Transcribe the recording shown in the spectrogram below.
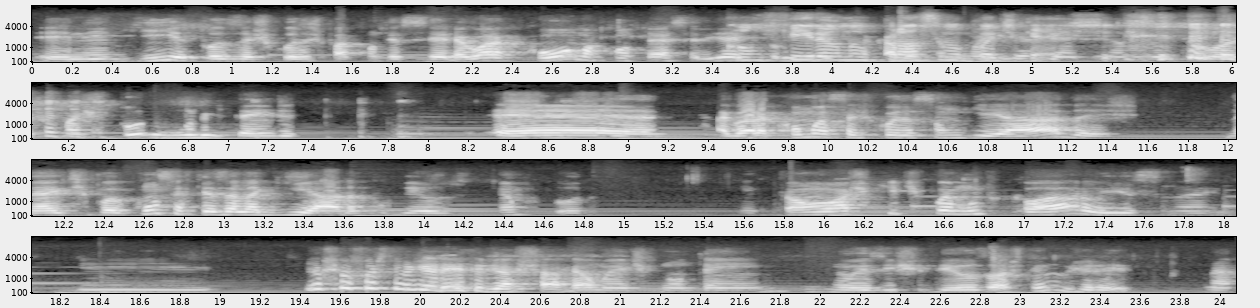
ele guia todas as coisas para acontecerem. Agora, como acontece ali... Confiram no próximo podcast. Né? Mas todo mundo entende. É... Agora, como essas coisas são guiadas, né? Tipo, com certeza ela é guiada por Deus o tempo todo. Então, eu acho que tipo é muito claro isso, né? E, e as pessoas têm o direito de achar realmente que não tem, não existe Deus. Eu acho que tem o direito, né?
